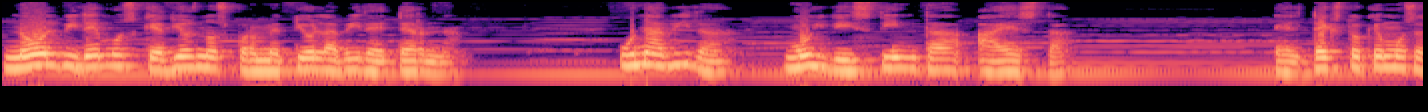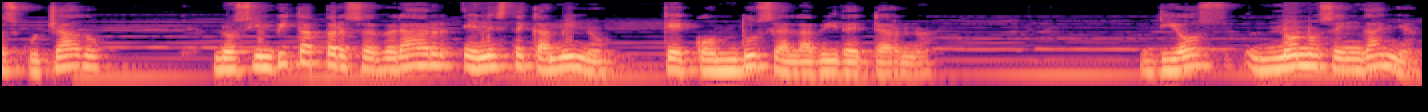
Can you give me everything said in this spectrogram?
no olvidemos que Dios nos prometió la vida eterna, una vida muy distinta a esta. El texto que hemos escuchado nos invita a perseverar en este camino que conduce a la vida eterna. Dios no nos engaña,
